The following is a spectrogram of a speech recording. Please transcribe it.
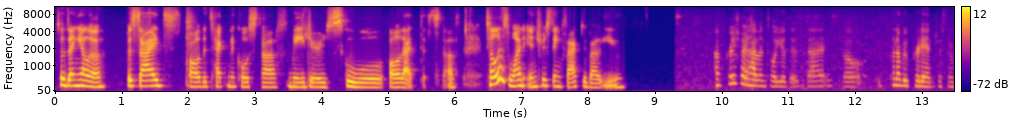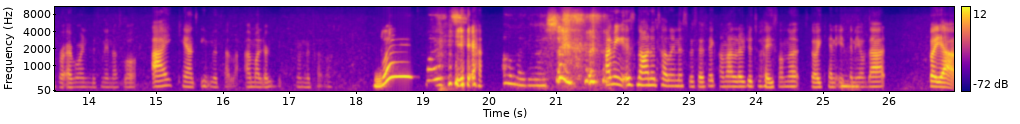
So, Daniela, besides all the technical stuff, majors, school, all that stuff, tell us one interesting fact about you. I'm pretty sure I haven't told you this, guys. So it's gonna be pretty interesting for everyone listening as well. I can't eat Nutella. I'm allergic to Nutella. What? What? yeah. Oh my gosh. I mean, it's not Nutella in specific. I'm allergic to hazelnut, so I can't eat mm any of that. But yeah,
